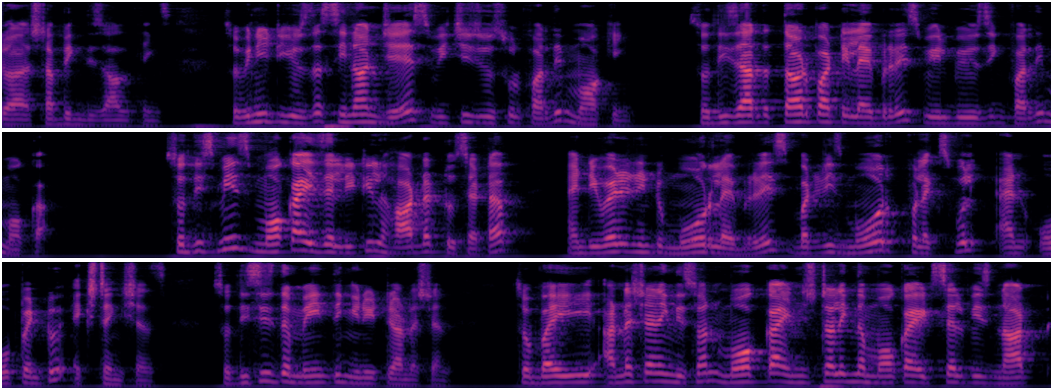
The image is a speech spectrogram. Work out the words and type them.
uh, stubbing these all things. So we need to use the Sinon.js which is useful for the mocking. So these are the third party libraries we will be using for the Mocha. So this means Mocha is a little harder to set up and divided into more libraries but it is more flexible and open to extensions. So this is the main thing you need to understand. So by understanding this one, Mocha, installing the Mocha itself is not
